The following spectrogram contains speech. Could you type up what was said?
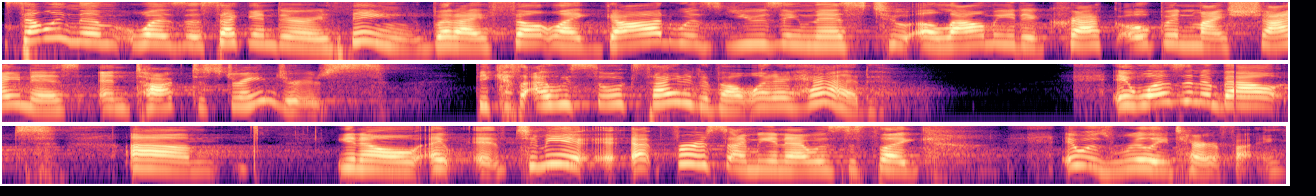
selling them was a secondary thing, but I felt like God was using this to allow me to crack open my shyness and talk to strangers because I was so excited about what I had. It wasn't about, um, you know, it, to me, at first, I mean, I was just like, it was really terrifying.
